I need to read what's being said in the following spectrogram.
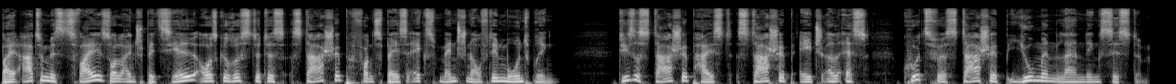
Bei Artemis 2 soll ein speziell ausgerüstetes Starship von SpaceX Menschen auf den Mond bringen. Dieses Starship heißt Starship HLS, kurz für Starship Human Landing System.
